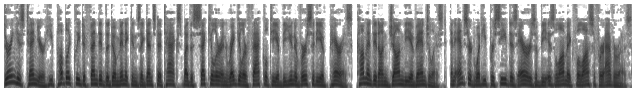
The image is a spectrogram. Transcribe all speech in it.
During his tenure he publicly defended the Dominicans against attacks by the secular and regular faculty of the University of Paris, commented on John the Evangelist, and answered what he perceived as errors of the Islamic philosopher Averroes.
